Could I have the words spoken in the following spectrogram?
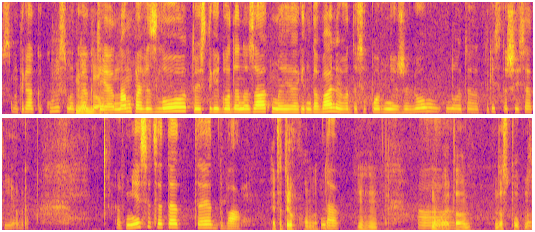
смотря какую, смотря Ну да. где. Нам повезло, то есть три года назад мы арендовали, вот до сих пор в ней живем, ну, это 360 евро. В месяц это Т2, Это трехкомнатная? да. Мгм. А, Ну, это доступно.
